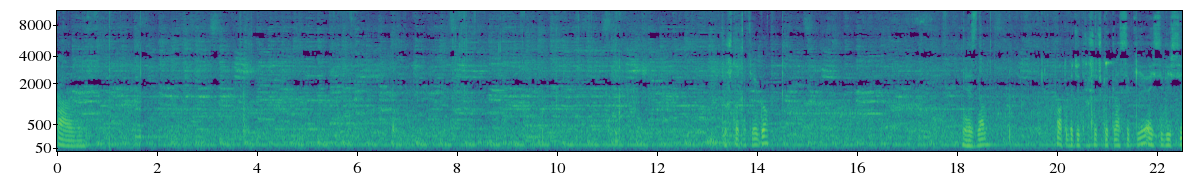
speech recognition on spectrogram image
Carey. To takiego? Nie znam. O, tu będzie troszeczkę klasyki ACDC.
